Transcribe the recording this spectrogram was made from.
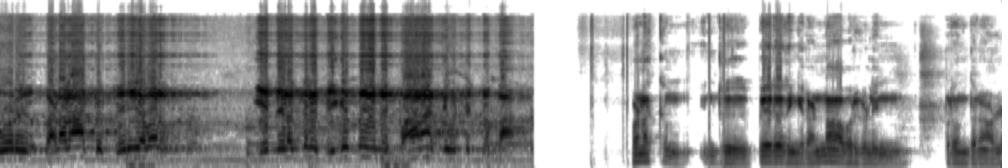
ஒரு வடநாட்டு பெரியவர் என்னிடத்தில் மிகுந்த என்னை பாராட்டிவிட்டு சொன்னார். வணக்கம். இன்று பேரறிஞர் அண்ணா அவர்களின் பிறந்த நாள்.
